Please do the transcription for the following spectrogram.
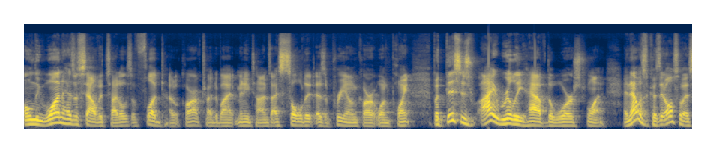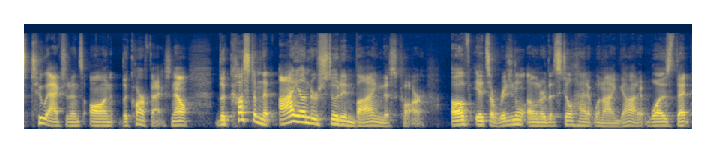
only one has a salvage title. It's a flood title car. I've tried to buy it many times. I sold it as a pre-owned car at one point. But this is, I really have the worst one. And that was because it also has two accidents on the Carfax. Now, the custom that I understood in buying this car, of its original owner that still had it when I got it was that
